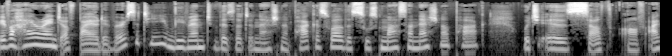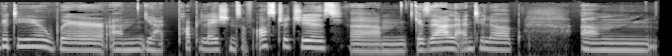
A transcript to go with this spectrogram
We have a high range of biodiversity. We went to visit a national park as well, the Souss-Massa National Park, which is south of Agadir, where um, you had populations of ostriches, um, gazelle, antelope. Um,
